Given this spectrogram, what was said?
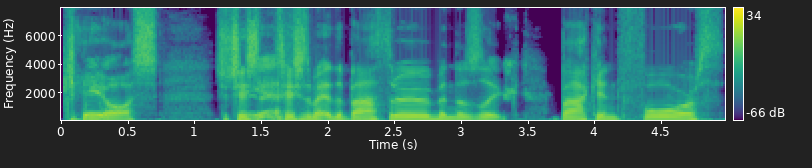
chaos she chases, yeah. chases him out of the bathroom and there's like back and forth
